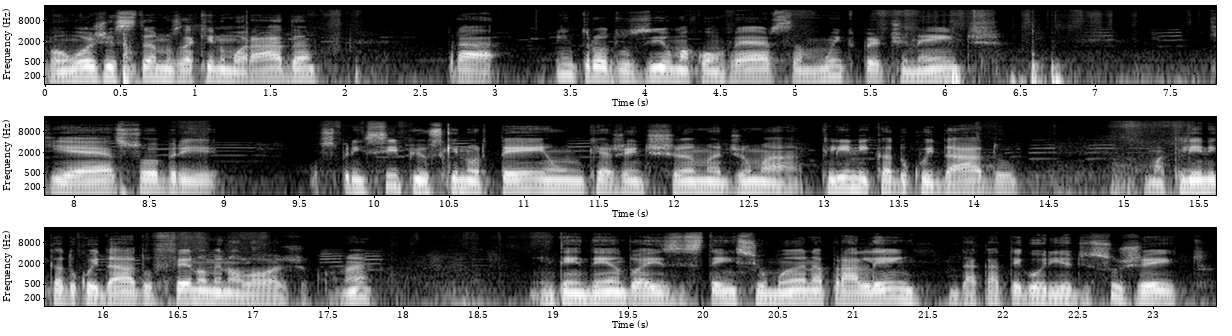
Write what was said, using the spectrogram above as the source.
Bom, hoje estamos aqui no Morada para introduzir uma conversa muito pertinente que é sobre os princípios que norteiam o que a gente chama de uma clínica do cuidado, uma clínica do cuidado fenomenológico, né? Entendendo a existência humana para além da categoria de sujeito,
